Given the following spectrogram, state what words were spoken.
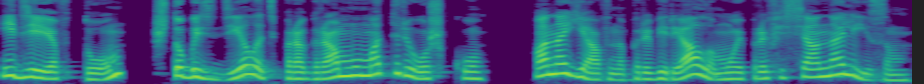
идея в том, чтобы сделать программу «Матрешку». Она явно проверяла мой профессионализм.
